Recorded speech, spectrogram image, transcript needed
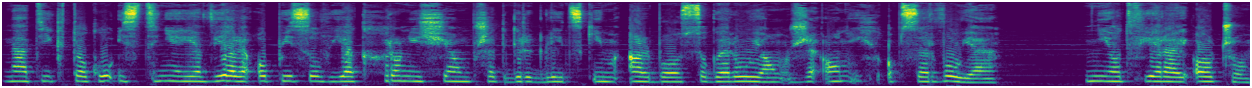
Na TikToku istnieje wiele opisów, jak chroni się przed Gryglickim albo sugerują, że on ich obserwuje. Nie otwieraj oczu.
